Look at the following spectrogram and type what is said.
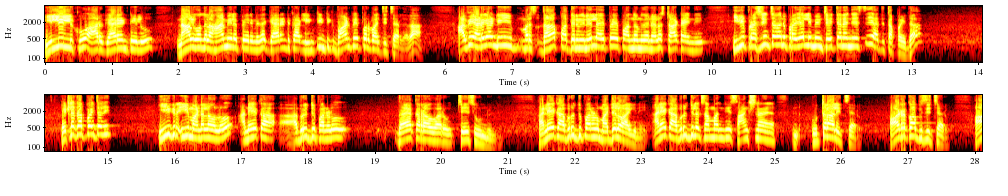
ఇల్లుకు ఆరు గ్యారంటీలు నాలుగు వందల హామీల పేరు మీద గ్యారంటీ కార్డులు ఇంటింటికి బాండ్ పేపర్ పంచిచ్చారు కదా. అవి అడగండి. మరి దాదాపు పద్దెనిమిది నెలలు అయిపోయి పంతొమ్మిది నెలలు స్టార్ట్ అయింది. ఇవి ప్రశ్నించమని ప్రజల్ని మేము చైతన్యం చేస్తే అది తప్పైదా ఎట్లా తప్పవుతుంది ఈ ఈ మండలంలో అనేక అభివృద్ధి పనులు దయాకర్ రావు గారు చేసి ఉండండి. అనేక అభివృద్ధి పనులు మధ్యలో ఆగినాయి. అనేక అభివృద్ధులకు సంబంధించి సాంక్షన్ ఉత్తరాలు ఇచ్చారు. ఆర్డర్ కాపీస్ ఇచ్చారు. ఆ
